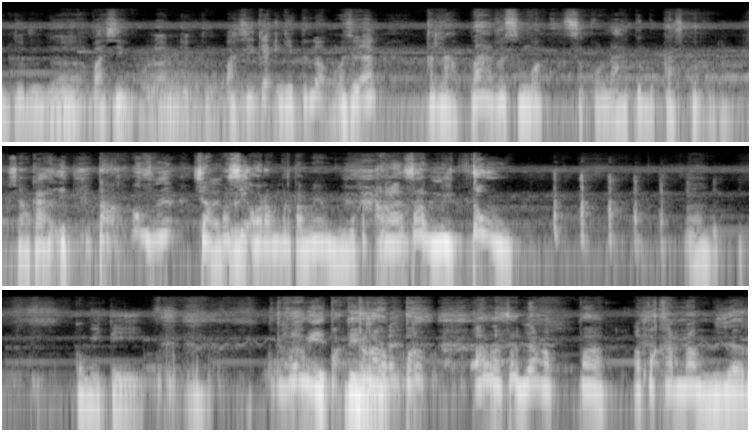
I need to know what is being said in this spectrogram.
gitu juga. Hmm, pasti- pulang gitu. Pasti kayak gitu loh maksudnya kenapa harus semua sekolah itu bekas kuburan? Siapa? Ka- tahu nggak? Siapa Nah, sih orang pertama yang buat alasan itu? Hah? komite Komite. kenapa? Alasannya apa? Apa karena biar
